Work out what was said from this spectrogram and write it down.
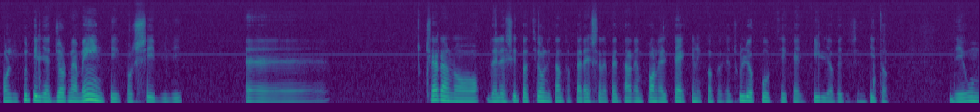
con tutti gli aggiornamenti possibili. Eh, c'erano delle situazioni, tanto per essere per entrare un po' nel tecnico, perché Giulio Cuzzi, che è il figlio, avete sentito, di un,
